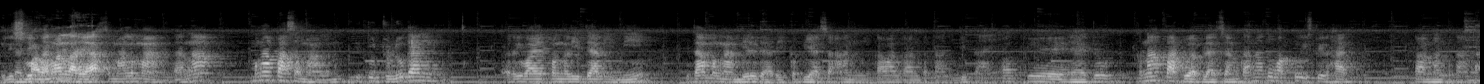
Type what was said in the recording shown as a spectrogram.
Jadi semalaman lah ya. Semalaman. Karena mengapa semalam? Itu dulu kan riwayat penelitian ini kita mengambil dari kebiasaan kawan-kawan petani kita ya. Oke. Yaitu kenapa 12 jam? Karena itu waktu istirahat kawan petani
